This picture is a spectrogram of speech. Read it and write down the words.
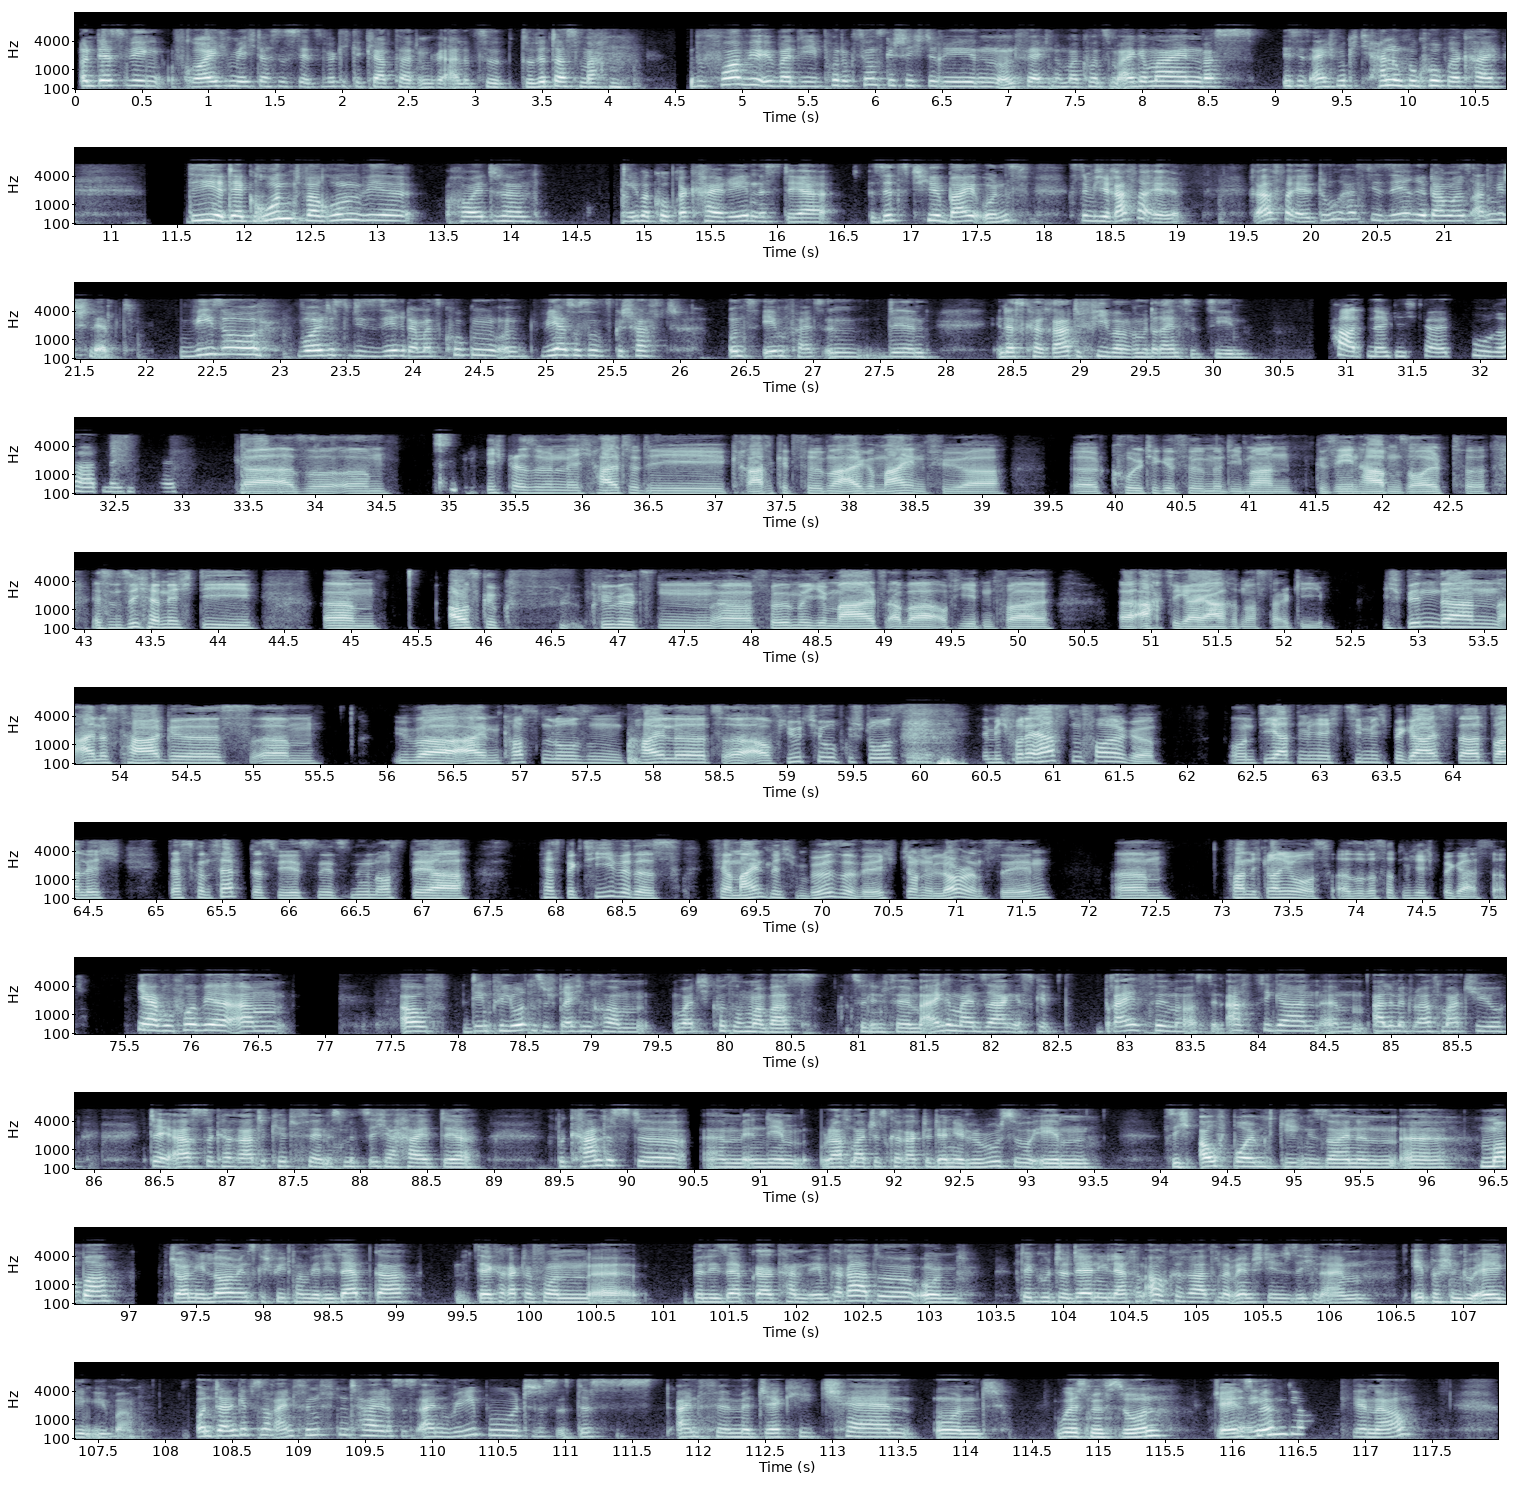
Und deswegen freue ich mich, dass es jetzt wirklich geklappt hat und wir alle zu dritt das machen. Bevor wir über die Produktionsgeschichte reden und vielleicht nochmal kurz im Allgemeinen, was ist jetzt eigentlich wirklich die Handlung von Cobra Kai? Die, der Grund, warum wir heute über Cobra Kai reden, ist der sitzt hier bei uns, ist nämlich Raphael. Raphael, du hast die Serie damals angeschleppt. Wieso wolltest du diese Serie damals gucken und wie hast du es uns geschafft, uns ebenfalls in, den, in das Karate-Fieber mit reinzuziehen. Hartnäckigkeit, pure Hartnäckigkeit. Ja, also ähm, ich persönlich halte die Karate Kid-Filme allgemein für äh, kultige Filme, die man gesehen haben sollte. Es sind sicher nicht die ähm, ausgeklügelsten äh, Filme jemals, aber auf jeden Fall äh, 80er Jahre Nostalgie. Ich bin dann eines Tages ähm, über einen kostenlosen Pilot äh, auf YouTube gestoßen, nämlich von der ersten Folge. Und die hat mich echt ziemlich begeistert, weil ich das Konzept, das wir jetzt, jetzt nun aus der Perspektive des vermeintlichen Bösewicht Johnny Lawrence sehen, ähm, fand ich grandios. Also das hat mich echt begeistert. Ja, bevor wir ähm, auf den Piloten zu sprechen kommen, wollte ich kurz noch mal was zu den Filmen allgemein sagen. Es gibt drei Filme aus den 80ern, ähm, alle mit Ralph Macchio. Der erste Karate Kid-Film ist mit Sicherheit der bekannteste, ähm, in dem Ralph Macchios Charakter Daniel LaRusso eben sich aufbäumt gegen seinen äh, Mobber, Johnny Lawrence, gespielt von Billy Zabka. Der Charakter von äh, Billy Zabka kann eben Karate und der gute Danny lernt dann auch Karate und am Ende stehen sie sich in einem epischen Duell gegenüber. Und dann gibt es noch einen fünften Teil, das ist ein Reboot, das ist, das ist ein Film mit Jackie Chan und Will Smiths Sohn, Jane Smith. Genau.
